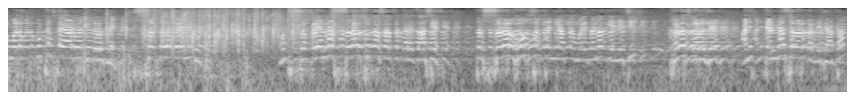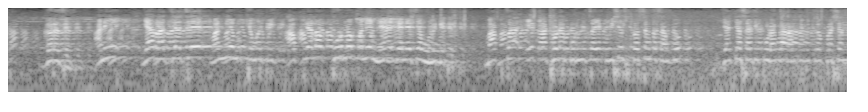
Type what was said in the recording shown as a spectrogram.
तुम्हाला मला कुठंच काही आडवायची गरज नाही. सगळं काही होतं. मग सगळ्यांना सरळ सुतासारखं करायचं असेल तर सरळ होऊन सगळ्यांनी आता मैदानात येण्याची खरंच गरज आहे आणि त्यांना सरळ करण्याची आता गरज आहे. आणि या राज्याचे माननीय मुख्यमंत्री आपल्याला पूर्णपणे न्याय देण्याच्या भूमिकेत आहेत. मागचा एक आठवड्यापूर्वीचा एक विशेष प्रसंग सांगतो. ज्याच्यासाठी पुढाकार आमचे मित्र प्रशांत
